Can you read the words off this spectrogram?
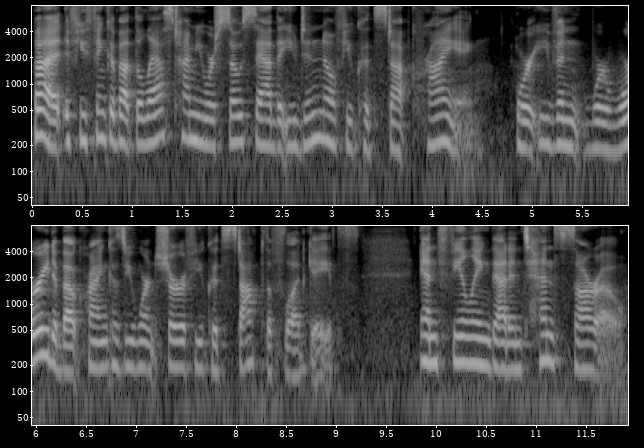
But if you think about the last time you were so sad that you didn't know if you could stop crying, or even were worried about crying because you weren't sure if you could stop the floodgates, and feeling that intense sorrow,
